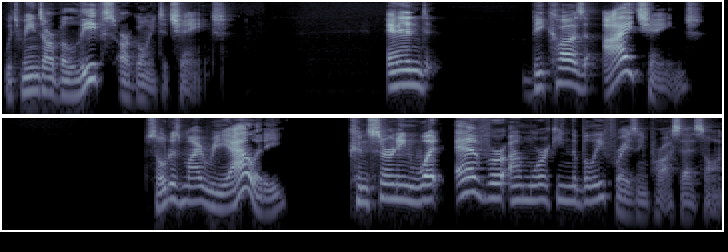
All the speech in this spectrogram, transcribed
which means our beliefs are going to change. And because I change, so does my reality concerning whatever I'm working the belief raising process on.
